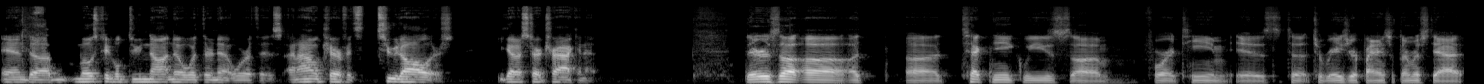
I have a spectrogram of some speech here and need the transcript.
And uh, most people do not know what their net worth is. And I don't care if it's two dollars. You got to start tracking it. There's a a, a technique we use um, for a team is to to raise your financial thermostat.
